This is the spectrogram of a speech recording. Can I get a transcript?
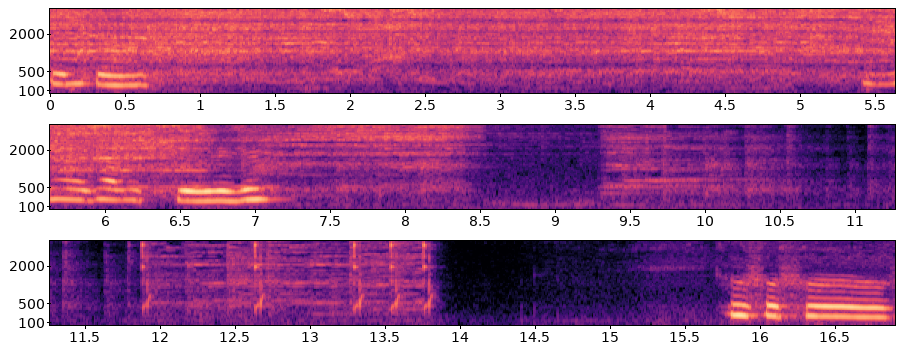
Hoppa. Güzel diyoruz. Of of of.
